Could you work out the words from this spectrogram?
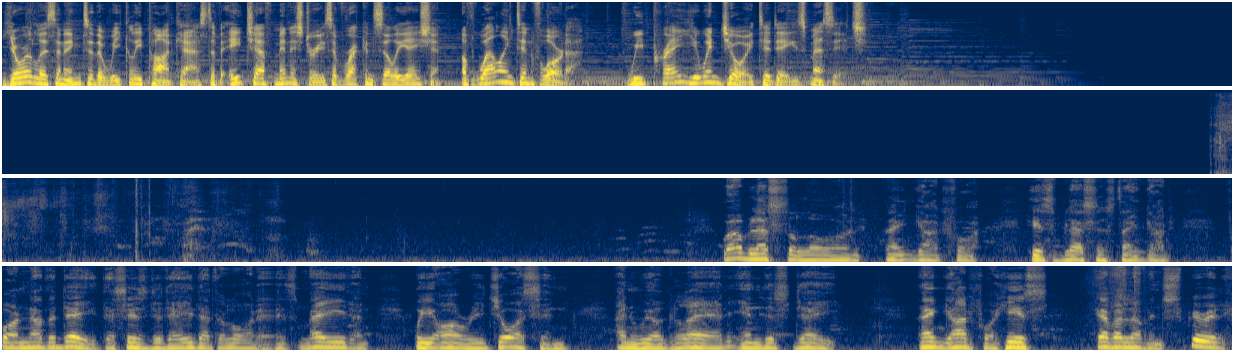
You're listening to the weekly podcast of HF Ministries of Reconciliation of Wellington, Florida. We pray you enjoy today's message. Well, bless the Lord. Thank God for his blessings. Thank God for another day. This is the day that the Lord has made, and we are rejoicing and we are glad in this day. Thank God for his ever loving spirit,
